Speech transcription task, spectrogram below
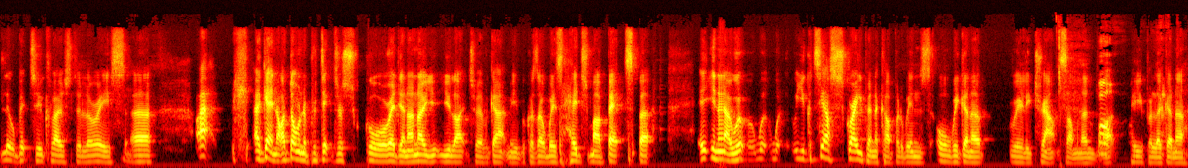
a little bit too close to Lloris. Uh, I, again, I don't want to predict a score already, and I know you, you like to have a go at me because I always hedge my bets, but it, you know, we, we, we, you could see us scraping a couple of wins, or we're going to really trout someone, and Well, like, people are going to.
